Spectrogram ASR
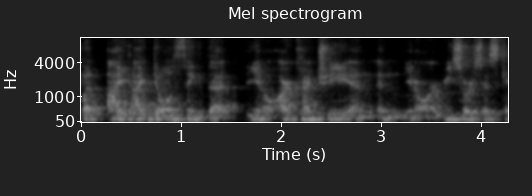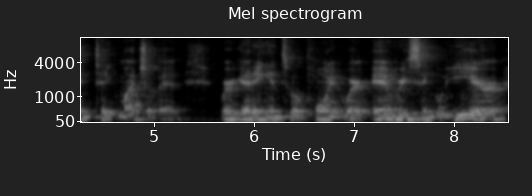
but I, I don't think that you know our country and and you know our resources can take much of it we're getting into a point where every single year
